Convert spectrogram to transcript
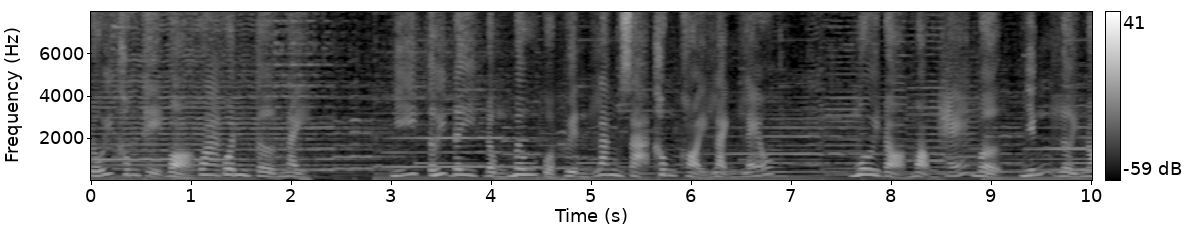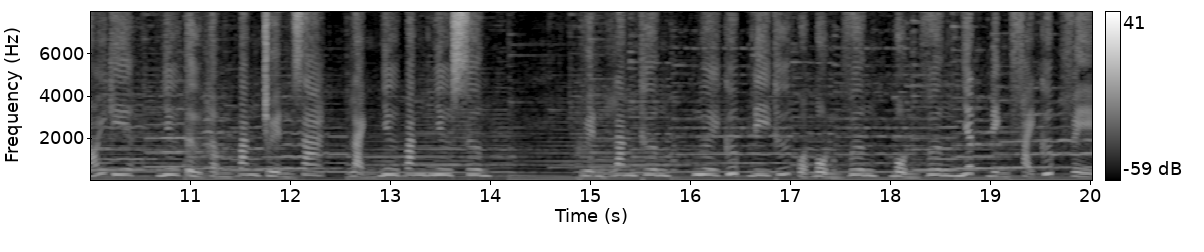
đối không thể bỏ qua quân cờ này. Nghĩ tới đây, đồng mâu của huyền lăng dạ không khỏi lạnh lẽo. Môi đỏ mọng hé mở, Những lời nói kia như từ hầm băng truyền ra, Lạnh như băng như xương. Huyền lăng thương, Ngươi cướp đi thứ của bổn vương Bổn vương nhất định phải cướp về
